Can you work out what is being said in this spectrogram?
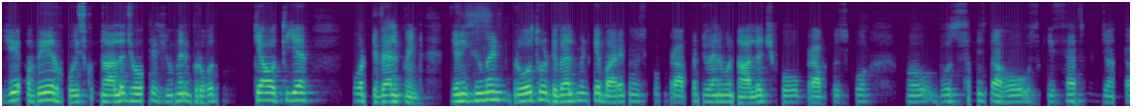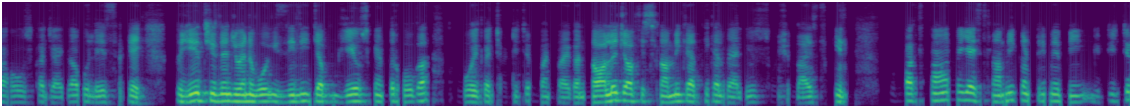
یہ اویئر ہو، اس کو نالج ہو کہ ہیومن گروتھ کیا ہوتی ہے اور ڈیولپمنٹ یعنی ہیومن گروتھ اور ڈیولپمنٹ کے بارے میں اس کو پراپر جو ہے نا وہ نالج ہو پراپر اس کو وہ سمجھتا ہو، اس کی اسیسمنٹ جانتا ہو، اس کا جائزہ وہ لے سکے۔ تو یہ چیزیں جو ہے نا وہ ایزیلی جب یہ اس کے اندر ہوگا وہ ایک اچھا ٹیچر بن پائے گا۔ Knowledge of Islamic ethical values socialize skill Pakistan میں یا اسلامی کنٹری میں بھی ٹیچر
